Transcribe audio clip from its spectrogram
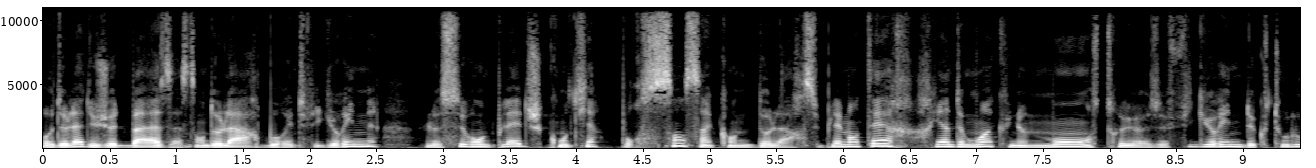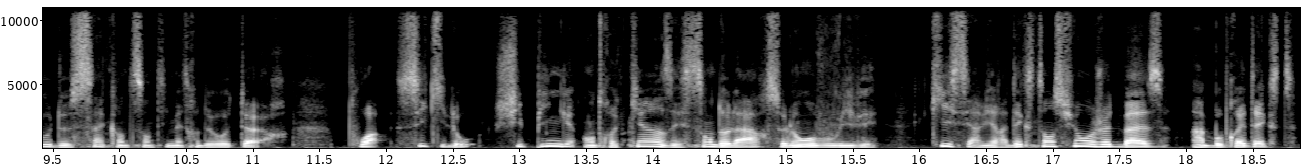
Au-delà du jeu de base à 100 dollars bourré de figurines, le second pledge contient pour 150 dollars supplémentaires rien de moins qu'une monstrueuse figurine de Cthulhu de 50 cm de hauteur. Poids 6 kg, shipping entre 15 et 100 dollars selon où vous vivez qui servira d'extension au jeu de base? Un beau prétexte.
